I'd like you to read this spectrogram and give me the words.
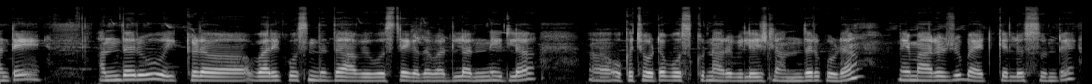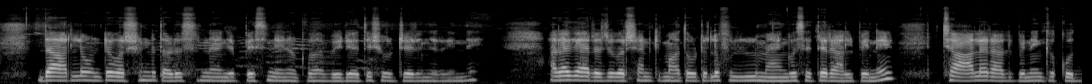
అంటే అందరూ ఇక్కడ వరి కోసిన తర్వాత అవి వస్తాయి కదా వడ్లు అన్నీ ఇట్లా ఒక చోట పోసుకున్నారు విలేజ్లో అందరూ కూడా. మేము ఆ రోజు బయటకు వెళ్ళి వస్తుంటే దారిలో ఉంటే వర్షంలో తడుస్తున్నాయని చెప్పేసి నేను ఒక వీడియో అయితే షూట్ చేయడం జరిగింది. అలాగే ఆ రోజు వర్షానికి మా తోటలో ఫుల్ మ్యాంగోస్ అయితే రాలిపోయినాయి. చాలా రాలిపోయినాయి. ఇంకా కొద్ది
